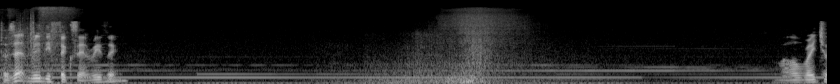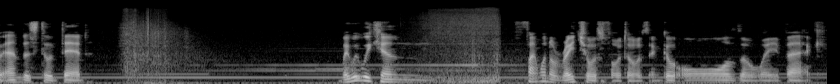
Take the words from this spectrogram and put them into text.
Does that really fix everything? Well, Rachel Amber's still dead. Maybe we can find one of Rachel's photos and go all the way back.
